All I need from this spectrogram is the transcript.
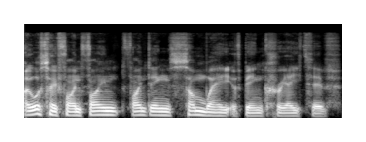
I also find find finding some way of being creative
